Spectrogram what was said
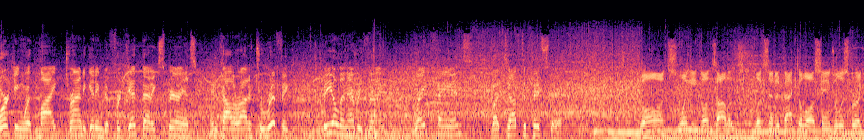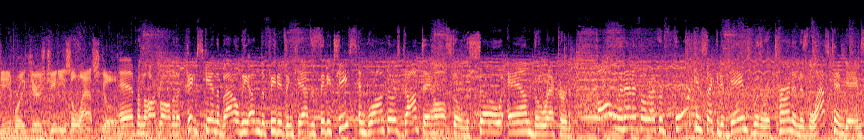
Working with Mike, trying to get him to forget that experience in Colorado. Terrific field and everything. Great fans, but tough to pitch there. Gone swinging Gonzalez. Let's send it back to Los Angeles for a game break. Here's Jeanne Zelasko. And from the hardball to the pigskin, the battle of the undefeateds in Kansas City Chiefs and Broncos. Dante Hall stole the show and the record. Hall an NFL record four consecutive games with a return in his last 10 games.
